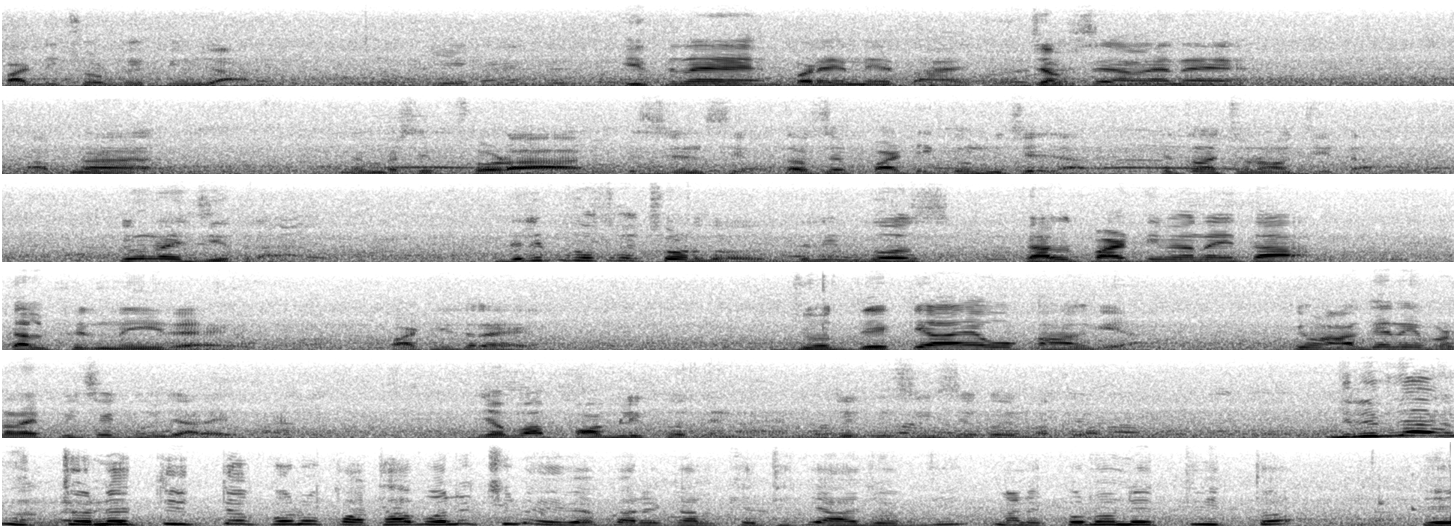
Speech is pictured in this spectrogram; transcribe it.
पार्टी छोड़ के क्यों जा रहे हैं? इतने बड़े नेता हैं। जब से मैंने अपना मेंबरशिप छोड़ा प्रेसिडेंटशिप तब से पार्टी क्यों नीचे जा रहा है? कितना चुनाव जीता? क्यों नहीं जीत रहा? है दिलीप घोष को छोड़ दो। दिलीप घोष कल पार्टी में नहीं था, कल फिर नहीं रहेगा। पार्टी तो रहेगा। जो दे के आया वो कहाँ गया? क्यों आगे नहीं बढ़ रहा है? पीछे क्यों जा रही है पार्टी? जवाब पब्लिक को देना है मुझे किसी से कोई मतलब नहीं है দিলীপদা উচ্চ নেতৃত্ব কোনো কথা বলেছিল এই ব্যাপারে কালকে থেকে আজ অবধি মানে কোনো নেতৃত্ব যে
